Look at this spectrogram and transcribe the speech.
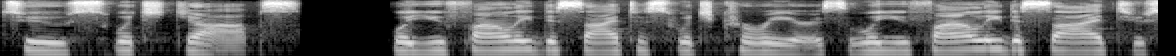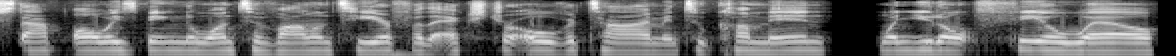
to switch jobs? Will you finally decide to switch careers? Will you finally decide to stop always being the one to volunteer for the extra overtime and to come in when you don't feel well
